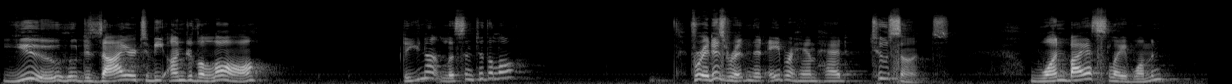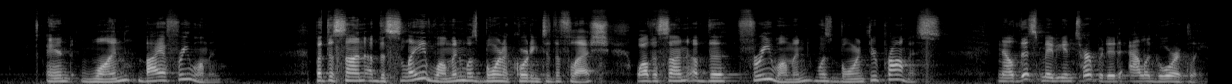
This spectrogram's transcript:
you who desire to be under the law, do you not listen to the law? For it is written that Abraham had two sons, one by a slave woman and one by a free woman. But the son of the slave woman was born according to the flesh, while the son of the free woman was born through promise. Now, this may be interpreted allegorically.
